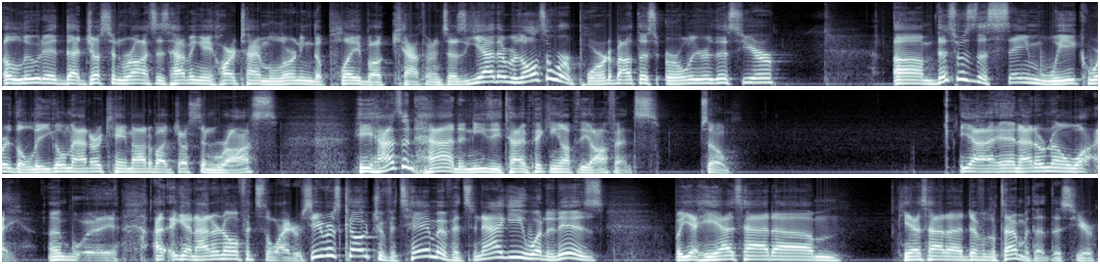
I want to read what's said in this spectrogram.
alluded that Justyn Ross is having a hard time learning the playbook. Catherine says, "Yeah, there was also a report about this earlier this year. Um, this was the same week where the legal matter came out about Justyn Ross. He hasn't had an easy time picking up the offense. So, yeah, and I don't know why. Um, again, I don't know if it's the wide receivers coach, if it's him, if it's Nagy, what it is. But yeah, he has had um, he has had a difficult time with it this year.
